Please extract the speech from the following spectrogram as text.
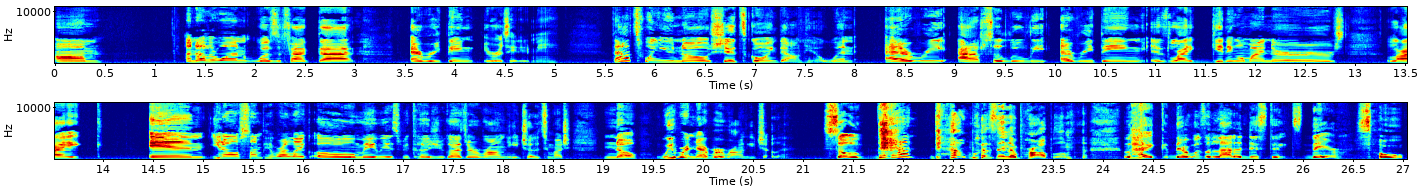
Um, another one was the fact that everything irritated me. That's when you know shit's going downhill. When every, absolutely everything is like getting on my nerves. Like, and you know, some people are like, oh, maybe it's because you guys are around each other too much. No, we were never around each other so that that wasn't a problem. Like there was a lot of distance there. So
